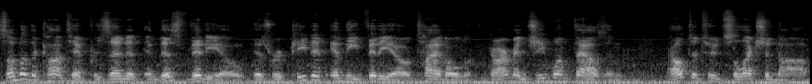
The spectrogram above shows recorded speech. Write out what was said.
Some of the content presented in this video is repeated in the video titled Garmin G1000 Altitude Selection Knob,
